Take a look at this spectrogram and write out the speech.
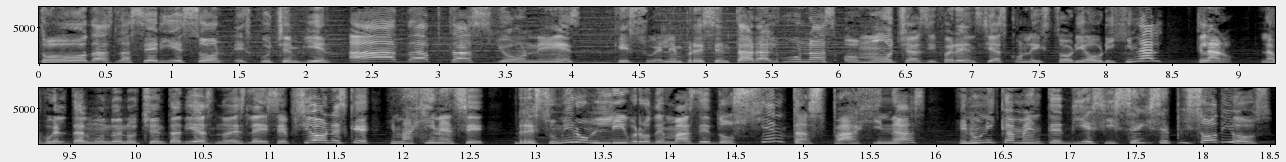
todas las series son, escuchen bien, adaptaciones que suelen presentar algunas o muchas diferencias con la historia original. Claro, la vuelta al mundo en 80 días no es la excepción, es que, imagínense, resumir un libro de más de 200 páginas en únicamente 16 episodios.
